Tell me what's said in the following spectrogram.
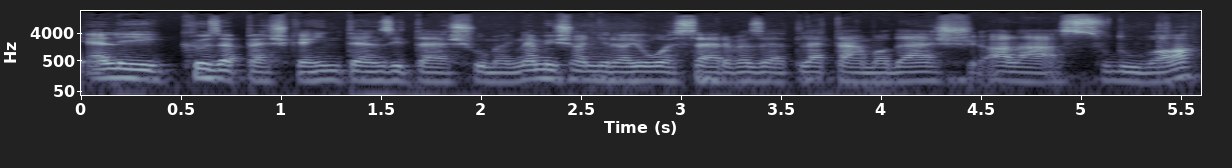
elég közepeske intenzitású, meg nem is annyira jól szervezett letámadás alá Szuduva,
